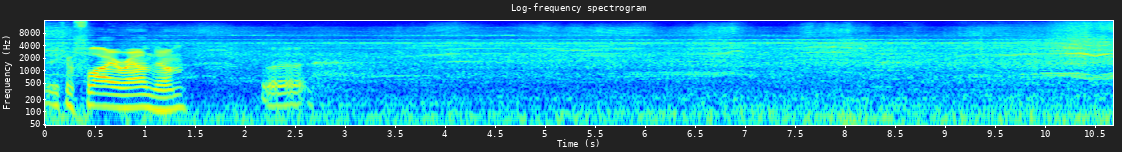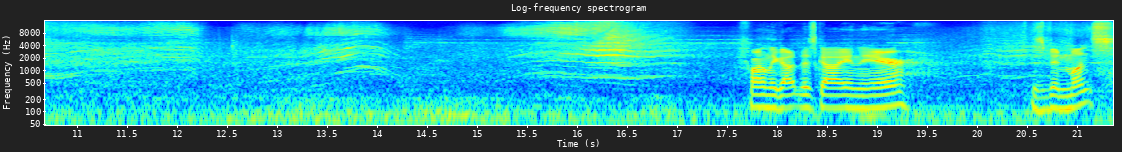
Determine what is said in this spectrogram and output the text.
You can fly around them, but Finally got this guy in the air. It's been months.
